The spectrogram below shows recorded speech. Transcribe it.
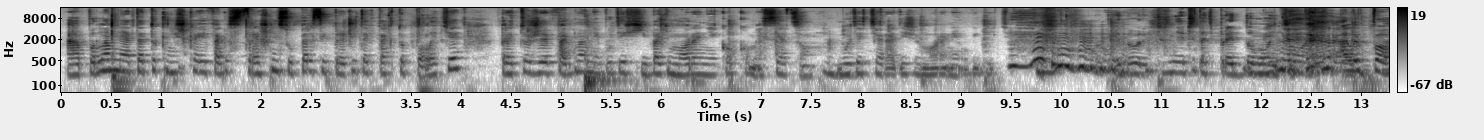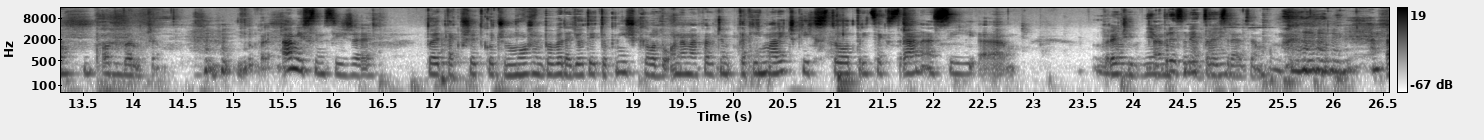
A podľa mňa táto knižka je fakt strašne super si prečítať takto po lete, pretože fakt vám nebude chýbať more niekoľko mesiacov. Mm-hmm. Budete radi, že more neuvidíte. okay, dobre, čiže nečítať pred dovolenkou. ale po, odporúčam. Dobre, a myslím si, že to je tak všetko, čo môžem povedať o tejto knižke, lebo ona má fakt že takých maličkých 130 strán asi a prečít, no, neprezrádzam. a,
